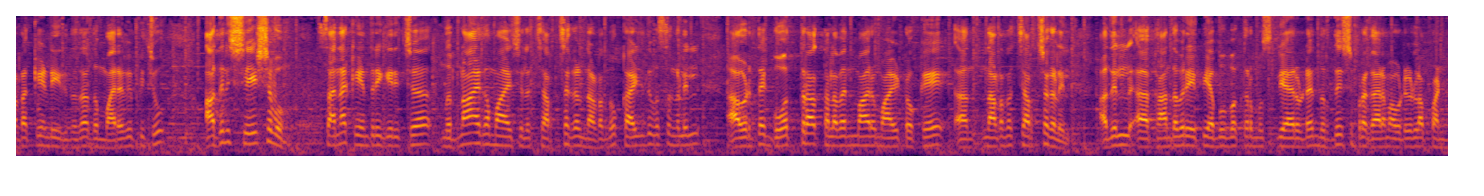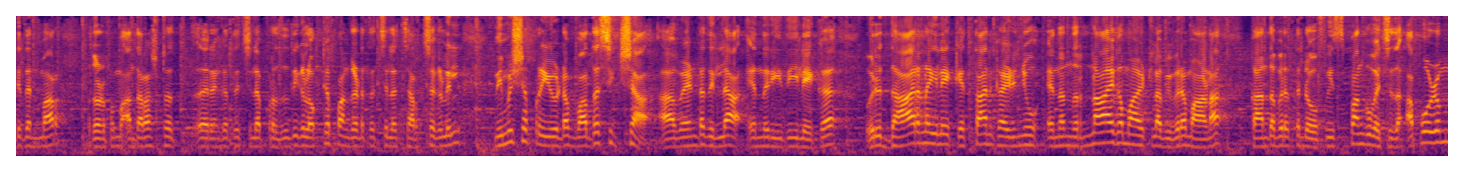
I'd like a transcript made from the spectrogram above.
നടക്കേണ്ടിയിരുന്നത്. അത് മരവിപ്പിച്ചു. അതിനുശേഷവും സന കേന്ദ്രീകരിച്ച് നിർണായകമായ ചില ചർച്ചകൾ നടന്നു. കഴിഞ്ഞ ദിവസങ്ങളിൽ അവിടുത്തെ ഗോത്ര തലവന്മാരുമായിട്ടൊക്കെ നടന്ന ചർച്ചകളിൽ അതിൽ കാന്തപുര എ പി അബൂബക്കർ മുസ്ലിയാരുടെ നിർദ്ദേശപ്രകാരം അവിടെയുള്ള പണ്ഡിതന്മാർ അതോടൊപ്പം അന്താരാഷ്ട്ര രംഗത്തെ ചില പ്രതിനിധികളൊക്കെ പങ്കെടുത്ത ചില ചർച്ചകളിൽ നിമിഷപ്രിയയുടെ വധശിക്ഷ വേണ്ടതില്ല എന്ന രീതിയിലേക്ക് ഒരു ധാരണയിലേക്ക് എത്താൻ കഴിഞ്ഞു എന്ന നിർണായകമായിട്ടുള്ള വിവരമാണ് കാന്തപുരത്തിന്റെ ഓഫീസ് പങ്കുവച്ചത്. അപ്പോഴും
